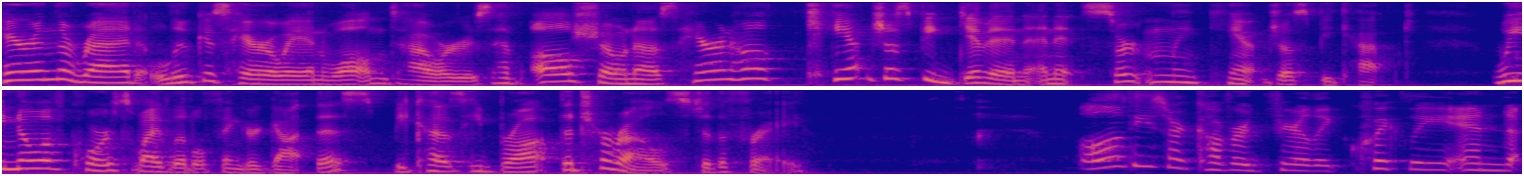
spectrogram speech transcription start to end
Harren the Red, Lucas Harroway, and Walton Towers have all shown us Harrenhal can't just be given, and it certainly can't just be kept. We know, of course, why Littlefinger got this, because he brought the Tyrells to the fray. All of these are covered fairly quickly, and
